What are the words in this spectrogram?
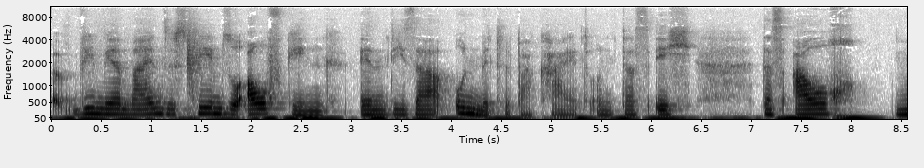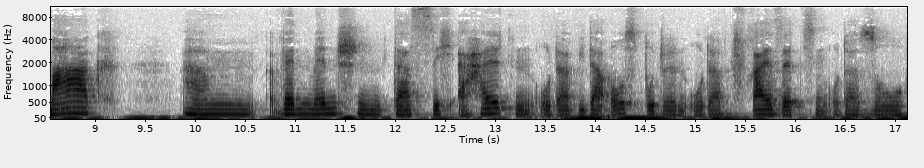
äh, wie mir mein System so aufging in dieser Unmittelbarkeit und dass ich das auch mag, ähm, wenn Menschen das sich erhalten oder wieder ausbuddeln oder freisetzen oder so.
